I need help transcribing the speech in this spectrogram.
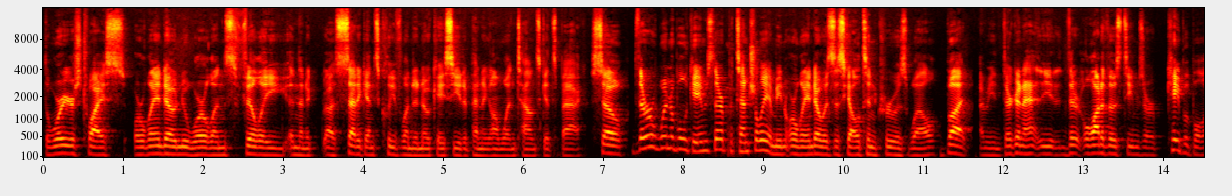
the Warriors twice, Orlando, New Orleans, Philly, and then a, a set against Cleveland and OKC, depending on when Towns gets back. So there are winnable games there potentially. I mean, Orlando is a skeleton crew as well, but I mean, they're going to, a lot of those teams are capable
